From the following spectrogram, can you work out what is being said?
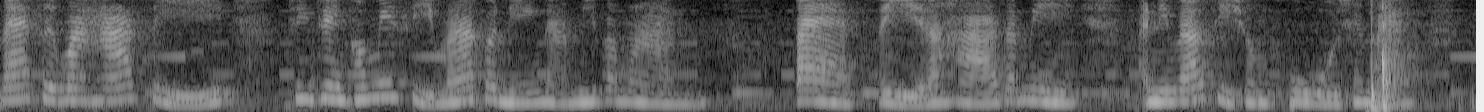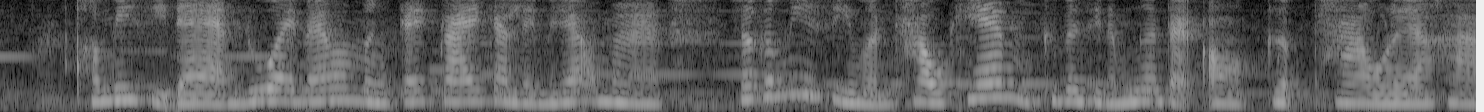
แม่ซื้อมา 5 สี จริง ๆเขามีสีมากกว่านี้นะมีประมาณ 8 สีนะคะ จะมีอันนี้แม่สีชมพูใช่ไหม เขามีสีแดงด้วยแม่ว่ามันใกล้ ๆ กันเลยไม่ได้เอามา แล้วก็มีสีเหมือนเทาเข้ม คือเป็นสีน้ำเงินแต่ออกเกือบเทาเลยอะค่ะ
